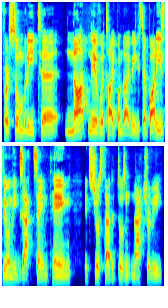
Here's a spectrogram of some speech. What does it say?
for somebody to not live with type 1 diabetes, their body is doing the exact same thing. It's just that it doesn't naturally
